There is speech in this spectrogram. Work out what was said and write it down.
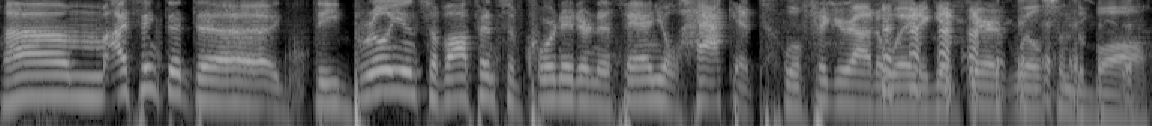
Um, I think that uh, the brilliance of offensive coordinator Nathaniel Hackett will figure out a way to get Garrett Wilson the ball.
